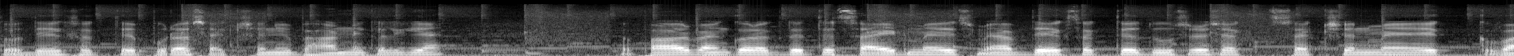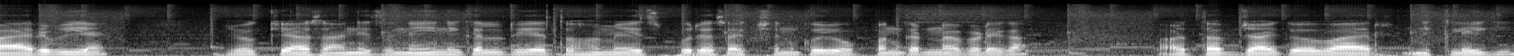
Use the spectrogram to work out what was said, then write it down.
तो देख सकते हैं पूरा सेक्शन ही बाहर निकल गया। तो पावर बैंक को रख देते साइड में। इसमें आप देख सकते हैं दूसरे सेक्शन में एक वायर भी है, जो कि आसानी से नहीं निकल रही है। तो हमें इस पूरे सेक्शन को ही ओपन करना पड़ेगा और तब जाके वो वायर निकलेगी।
